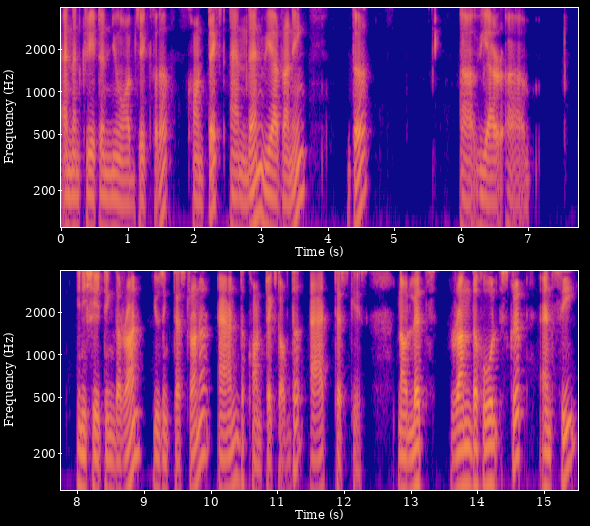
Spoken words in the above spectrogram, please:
and then create a new object for the context. And then we are running the uh, we are uh, initiating the run using test runner and the context of the add test case. Now let's run the whole script and see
